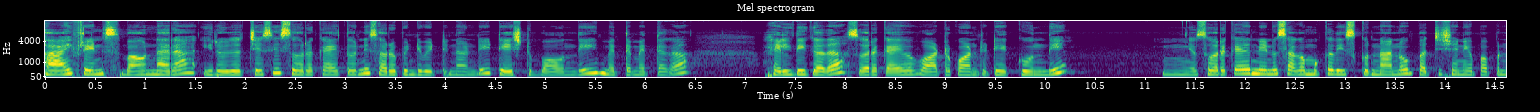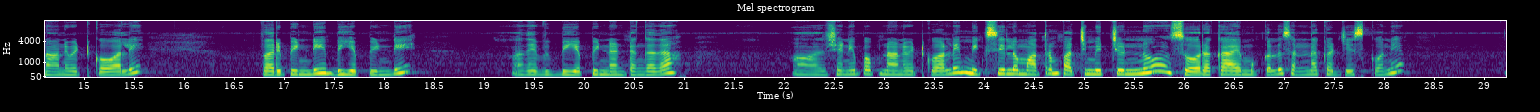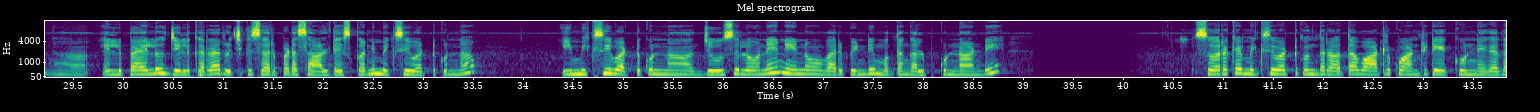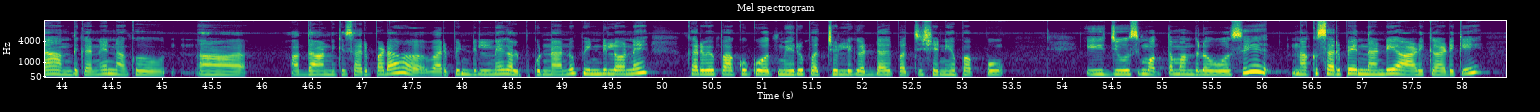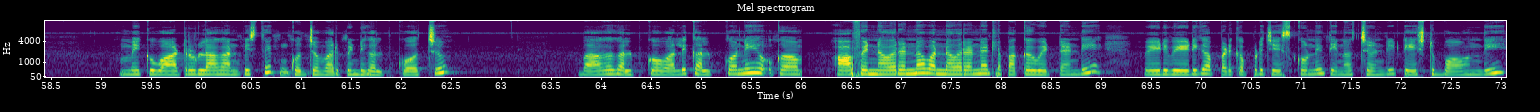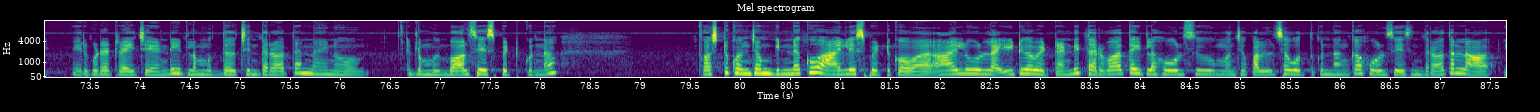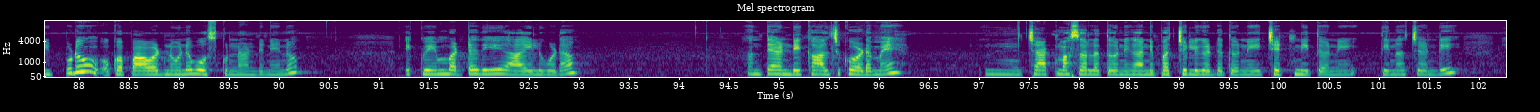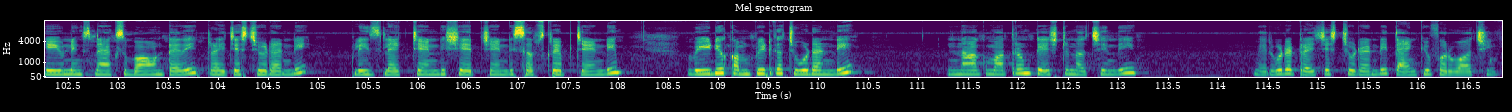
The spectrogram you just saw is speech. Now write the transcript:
Hi friends బాగున్నారా? ఈరోజు వచ్చేసి సొరకాయతో సొరపిండి పెట్టినా అండి టేస్ట్ బాగుంది మెత్త మెత్తగా. హెల్దీ కదా సొరకాయ వాటర్ క్వాంటిటీ ఎక్కువ ఉంది. సొరకాయ నేను సగం ముక్క తీసుకున్నాను. పచ్చి శనగపప్పు నానబెట్టుకోవాలి. వరిపిండి బియ్యపిండి అదే బియ్యపిండి అంటాం కదా. శనగపప్పు నానబెట్టుకోవాలి. మిక్సీలో మాత్రం పచ్చిమిర్చిను సొరకాయ ముక్కలు సన్నగా కట్ చేసుకొని ఎల్లిపాయలు జీలకర్ర రుచికి సరిపడా సాల్ట్ వేసుకొని మిక్సీ పట్టుకున్న ఈ మిక్సీ పట్టుకున్న జ్యూస్లోనే నేను వరిపిండి మొత్తం కలుపుకున్నా అండి. సోరకాయ మిక్సీ పట్టుకున్న తర్వాత వాటర్ క్వాంటిటీ ఎక్కువ ఉన్నాయి కదా అందుకనే నాకు దానికి సరిపడా వరిపిండిలనే కలుపుకున్నాను. పిండిలోనే కరివేపాకు కొత్తిమీర పచ్చుల్లిగడ్డ పచ్చి శనగపప్పు ఈ జ్యూస్ మొత్తం అందులో పోసి నాకు సరిపోయిందండి ఆడికాడికి. మీకు వాటర్ లాగా అనిపిస్తే కొంచెం వరిపిండి కలుపుకోవచ్చు. బాగా కలుపుకోవాలి. కలుపుకొని ఒక హాఫ్ అన్ అవర్ అన్నా వన్ అవర్ అన్నా ఇట్లా పక్కకు పెట్టండి. వేడి వేడిగా అప్పటికప్పుడు చేసుకొని తినొచ్చండి. టేస్ట్ బాగుంది. మీరు కూడా ట్రై చేయండి. ఇట్లా ముద్ద వచ్చిన తర్వాత నేను ఇట్లా బాల్స్ వేసి పెట్టుకున్నా ఫస్ట్ కొంచెం గిన్నెకు ఆయిల్ వేసి పెట్టుకోవాలి ఆయిల్ లైట్గా పెట్టండి. తర్వాత ఇట్లా హోల్స్ మంచిగా పల్చగా ఒత్తుకున్నాక హోల్స్ వేసిన తర్వాత లా ఇప్పుడు ఒక పావడ నూనె పోసుకున్నా అండి నేను. ఎక్కువ ఏం పట్టది ఆయిల్ కూడా. అంతే అండి కాల్చుకోవడమే. చాట్ మసాలాతోని కానీ పచ్చుల్లిగడ్డతోని చట్నీతోని తినొచ్చండి. ఈవినింగ్ స్నాక్స్ బాగుంటుంది. ట్రై చేసి చూడండి. ప్లీజ్ లైక్ చేయండి షేర్ చేయండి సబ్స్క్రైబ్ చేయండి. వీడియో కంప్లీట్గా చూడండి. నాకు మాత్రం టేస్ట్ నచ్చింది. మీరు కూడా ట్రై చేసి చూడండి. Thank you for watching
